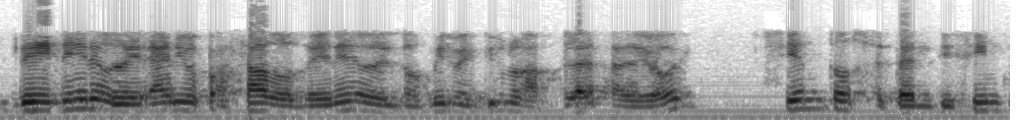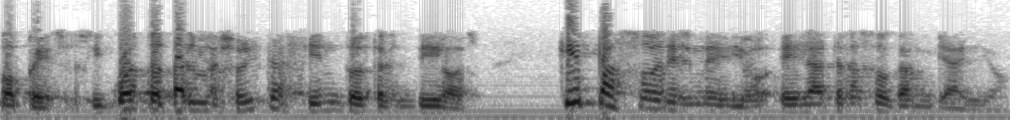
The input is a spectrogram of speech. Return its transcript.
de enero del año pasado, de enero del 2021 a plata de hoy? 175 pesos. ¿Y cuánto tal mayorista? 132. ¿Qué pasó en el medio? El atraso cambiario.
